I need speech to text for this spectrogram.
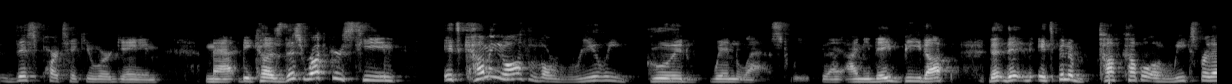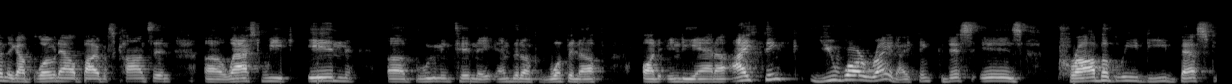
this particular game, Matt? Because this Rutgers team, it's coming off of a really good win last week. I mean, they beat up. it's been a tough couple of weeks for them. They got blown out by Wisconsin uh, last week in uh, Bloomington. They ended up whooping up on Indiana. I think you are right. I think this is probably the best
